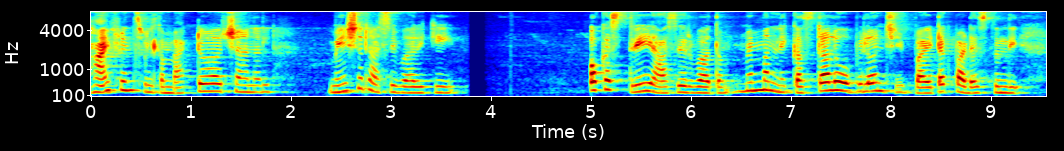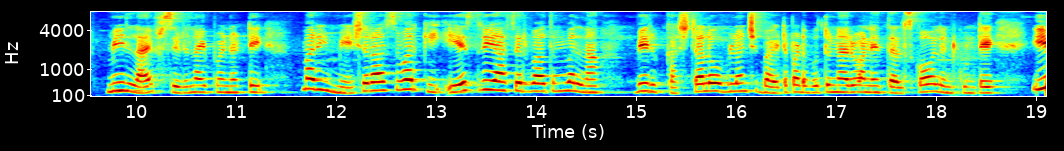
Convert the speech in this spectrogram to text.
Hi friends welcome back to our channel. మేషరాశి వారికి ఒక స్త్రీ ఆశీర్వాదం మిమ్మల్ని కష్టాల ఊపిలోంచి బయటకు పడేస్తుంది. మీ లైఫ్ సిడిల్ అయిపోయినట్టే. మరి మేషరాశి వారికి ఏ స్త్రీ ఆశీర్వాదం వలన వీరు కష్టాల ఊబిలోంచి బయటపడబోతున్నారు అనేది తెలుసుకోవాలనుకుంటే ఈ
